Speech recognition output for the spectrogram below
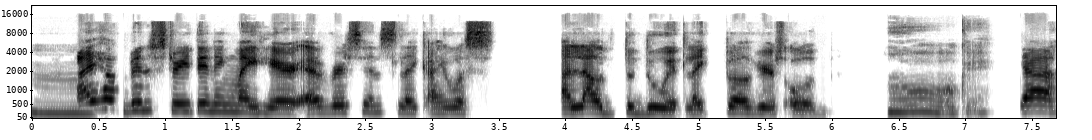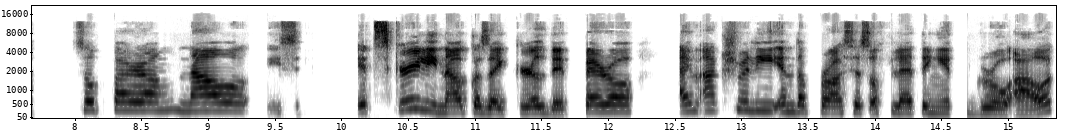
Mm. I have been straightening my hair ever since like I was allowed to do it, like 12 years old. Oh, okay. Yeah. So parang now is it's curly now because I curled it, pero I'm actually in the process of letting it grow out,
